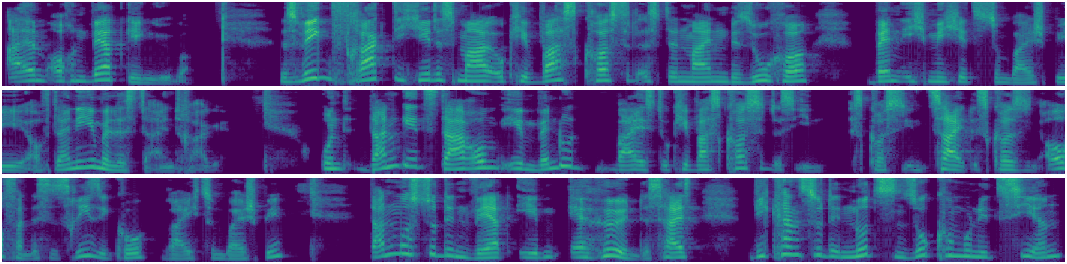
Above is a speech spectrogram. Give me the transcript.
allem auch einen Wert gegenüber. Deswegen frag dich jedes Mal, okay, was kostet es denn meinen Besucher, wenn ich mich jetzt zum Beispiel auf deine E-Mail-Liste eintrage? Und dann geht es darum, eben, wenn du weißt, okay, was kostet es ihn? Es kostet ihn Zeit, es kostet ihn Aufwand, es ist risikoreich zum Beispiel. Dann musst du den Wert eben erhöhen. Das heißt, wie kannst du den Nutzen so kommunizieren,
